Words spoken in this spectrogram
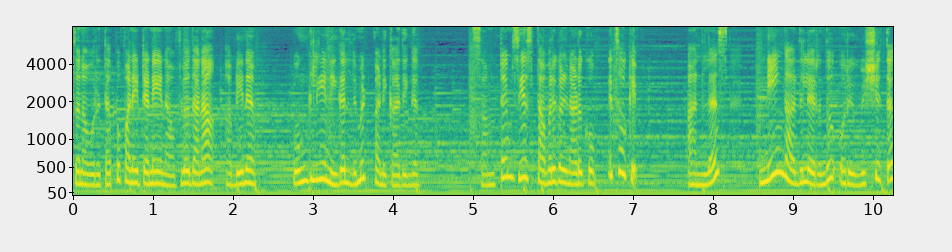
ஸோ நான் ஒரு தப்பு பண்ணிட்டேனே நான் அவ்வளோதானா அப்படின்னு உங்களையே நீங்க லிமிட் பண்ணிக்காதீங்க. சம்டைம்ஸ் எஸ் தவறுகள் நடக்கும். இட்ஸ் ஓகே அன்லெஸ் நீங்க அதுல இருந்து ஒரு விஷயத்த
